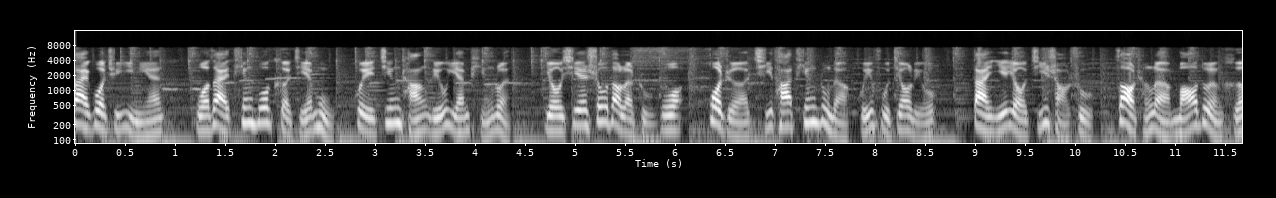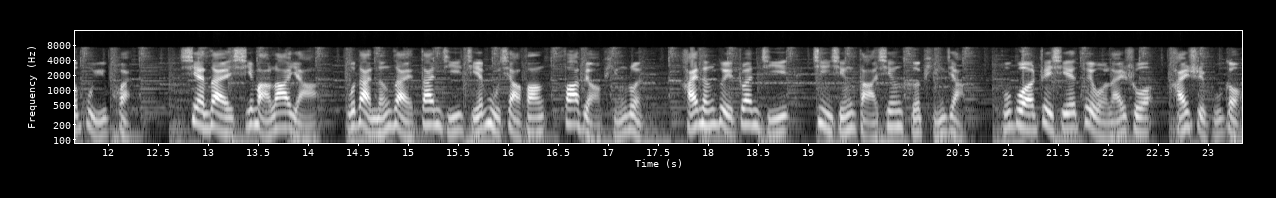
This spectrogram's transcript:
在过去一年，我在听播客节目会经常留言评论，有些收到了主播或者其他听众的回复交流，但也有极少数造成了矛盾和不愉快。现在喜马拉雅不但能在单集节目下方发表评论，还能对专辑进行打星和评价。不过这些对我来说还是不够，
